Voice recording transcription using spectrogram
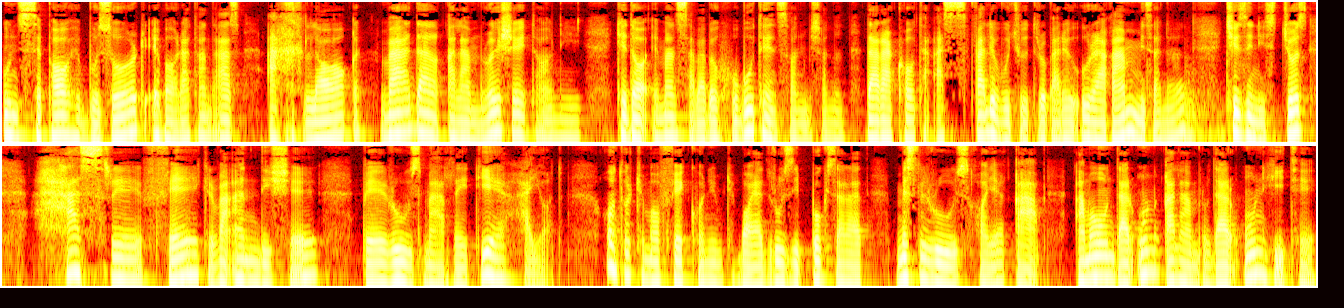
اون سپاه بزرگ عبارتند از اخلاق و در قلمرو شیطانی که دائما سبب حبوط انسان میشنند درکات اسفل وجود رو برای او رقم می‌زنند چیزی نیست. جز حصر فکر و اندیشه به روزمرگی حیات. آنطور که ما فکر کنیم که باید روزی بگذرد مثل روزهای قبل. اما اون در اون قلم رو در اون هیته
